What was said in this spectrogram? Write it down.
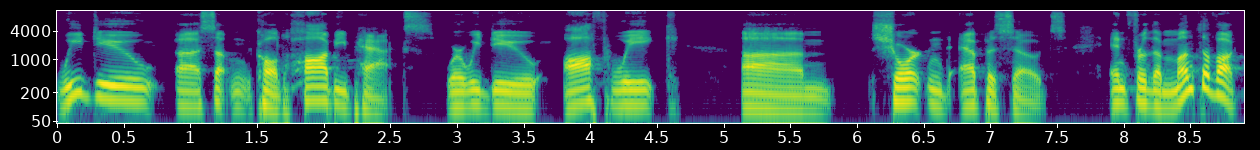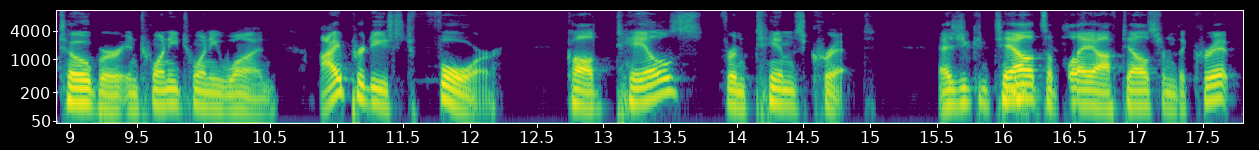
we do uh, something called hobby packs where we do off week um, shortened episodes. And for the month of October in 2021, I produced four called Tales from Tim's Crypt. As you can tell, it's a playoff Tales from the Crypt.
